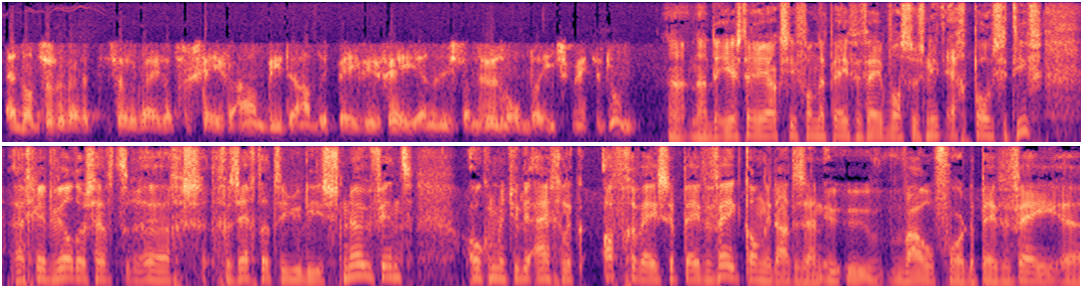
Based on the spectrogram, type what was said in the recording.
En dan zullen wij, dat, zullen wij dat gegeven aanbieden aan de PVV. En dan is het aan hun om daar iets mee te doen. Nou, nou, de eerste reactie van de PVV was dus niet echt positief. Uh, Geert Wilders heeft uh, gezegd dat u jullie sneu vindt... ook omdat jullie eigenlijk afgewezen PVV-kandidaten zijn. U, u, wou voor de PVV uh,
